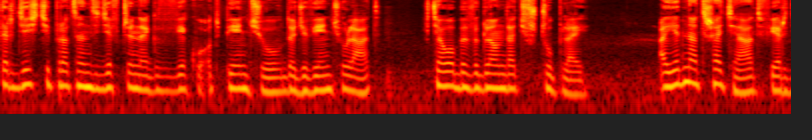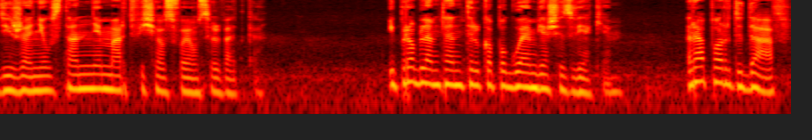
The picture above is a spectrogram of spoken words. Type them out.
40% dziewczynek w wieku od 5 do 9 lat chciałoby wyglądać szczuplej, a jedna trzecia twierdzi, że nieustannie martwi się o swoją sylwetkę. I problem ten tylko pogłębia się z wiekiem. Raport DAF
